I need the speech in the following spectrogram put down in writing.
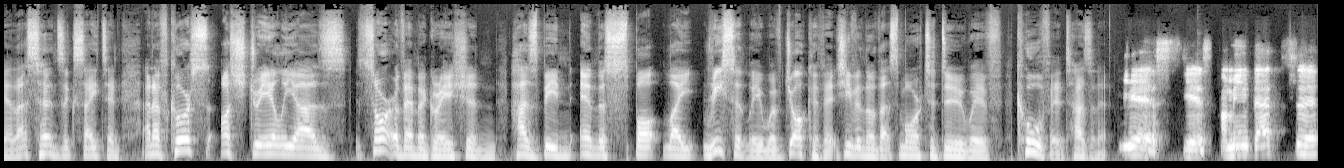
Yeah, that sounds exciting. And of course, Australia's sort of immigration has been in the spotlight recently with Djokovic, even though that's more to do with COVID, hasn't it? Yes, yes. I mean, that's uh,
